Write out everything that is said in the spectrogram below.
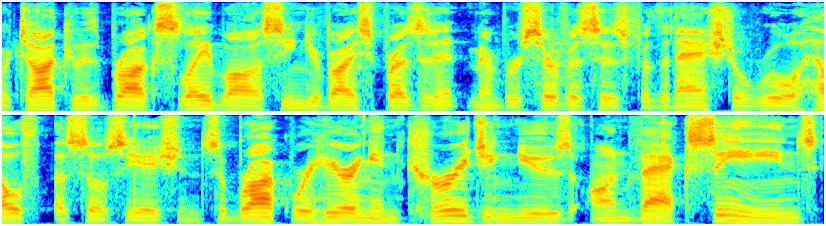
We're talking with Brock Slabach, Senior Vice President, Member Services for the National Rural Health Association. So, Brock, we're hearing encouraging news on vaccines.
